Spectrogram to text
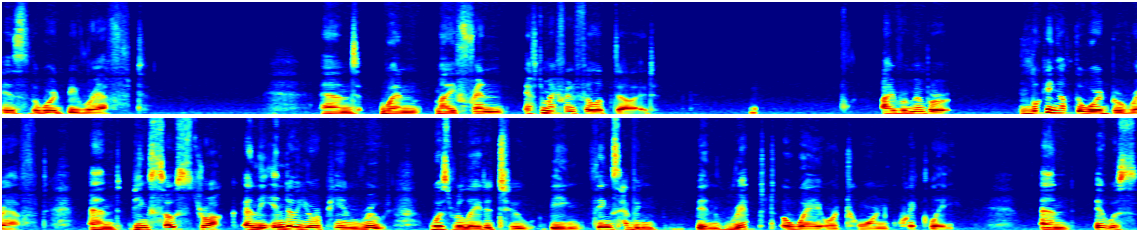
is the word bereft. And when my friend, after my friend Philip died, I remember looking up the word bereft and being so struck. And the Indo European root was related to being things having been ripped away or torn quickly. And it was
